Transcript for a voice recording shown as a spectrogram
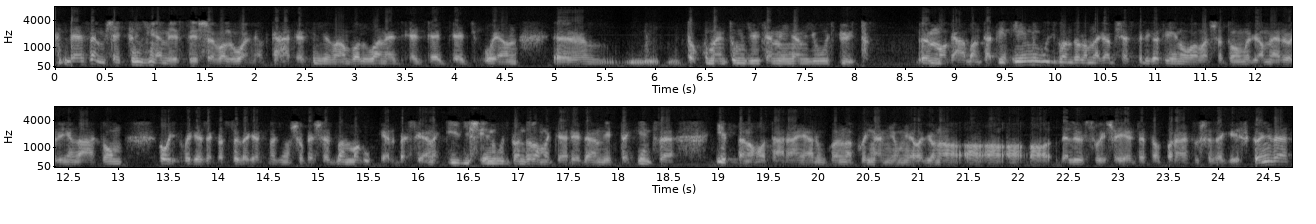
De ez nem is egy könnyű emésztésre való anyag. Tehát ez nyilvánvalóan egy, egy, egy, egy olyan ö, dokumentumgyűjtemény, ami úgy üt önmagában. Tehát én, én úgy gondolom, legalábbis ez pedig az én olvasatom, vagy amerről én látom, hogy, hogy ezek a szövegek nagyon sok esetben magukért beszélnek. Így is én úgy gondolom, hogy terjedelmét tekintve éppen a határán járunk annak, hogy nem nyomja agyon a, a, a, a, az előszó és a jegyzetapparátus az egész könyvet,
